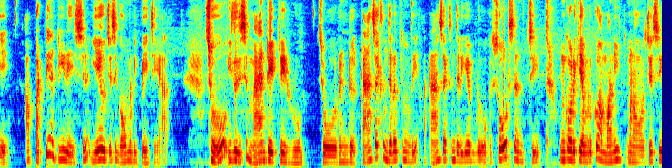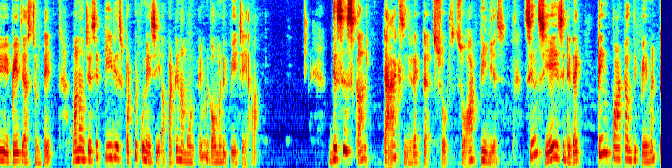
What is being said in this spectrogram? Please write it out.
ఏ ఆ పట్టిన టీడీఎస్ ఏ వచ్చేసి గవర్నమెంట్కి పే చేయాలి. సో ఇది వచ్చేసి మ్యాండేటరీ రూల్ సో రెండు ట్రాన్సాక్షన్ జరుగుతుంది. ఆ ట్రాన్సాక్షన్ జరిగేప్పుడు ఒక సోర్స్ నుంచి ఇంకోటికి ఎవరికో ఆ మనీ మనం వచ్చేసి పే చేస్తుంటే మనం వచ్చేసి టీడీఎస్ పట్టుకునేసి ఆ పట్టిన అమౌంట్ని మనం గవర్నమెంట్కి పే చేయాలి? This is called tax deductor source. So or tds since a is deducting part of the payment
